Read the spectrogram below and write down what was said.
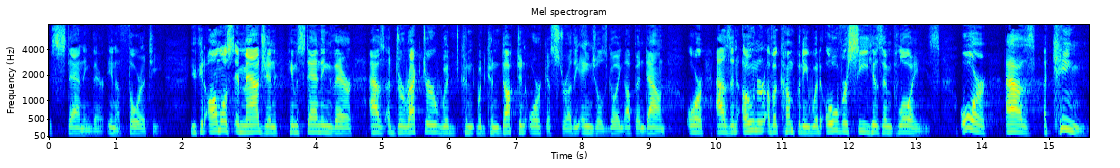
is standing there in authority you could almost imagine him standing there as a director would, con- would conduct an orchestra, the angels going up and down, or as an owner of a company would oversee his employees, or as a king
